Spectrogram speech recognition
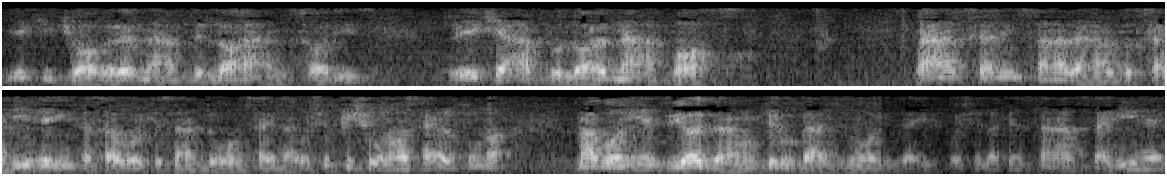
یکی جابر بن عبدالله انصاری است و یکی عبدالله بن عباس. و از کردیم سند هر دو صحیح این تصور که سند دوم صحیح نباشه. پیش اونها صحیح اونها مبانی زیاد دارن ممکن رو بعضی مبانی ضعیف باشه لکن سند صحیحه.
